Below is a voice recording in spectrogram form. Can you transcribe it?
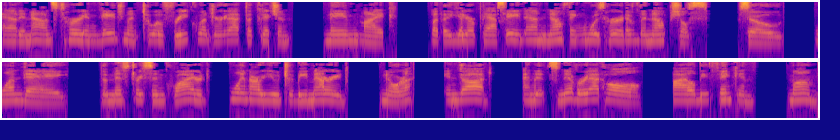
had announced her engagement to a frequenter at the kitchen, named Mike. But a year passed and nothing was heard of the nuptials. So, one day, the mistress inquired, when are you to be married, Nora? In God, and it's never at all. I'll be thinking, Mum,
